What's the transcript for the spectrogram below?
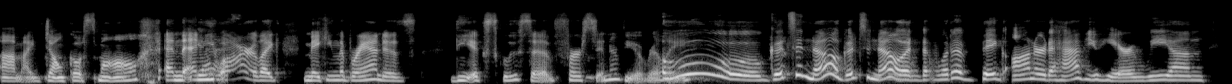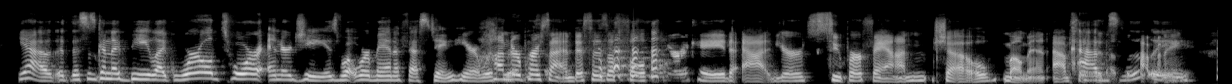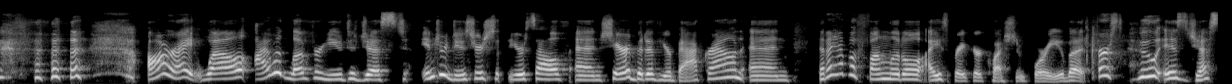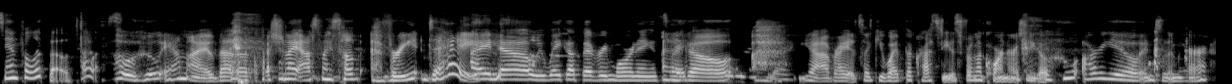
Um, I don't go small. And and you are like making the brand is the exclusive first interview, really. Ooh, good to know. Good to know. And what a big honor to have you here. And we, um, yeah, this is going to be like world tour energy, is what we're manifesting here. Hundred percent. This is a full barricade at your super fan show moment. Absolutely. Absolutely. All right. Well, I would love for you to just introduce your, yourself and share a bit of your background. And then I have a fun little icebreaker question for you. But first, who is Jess Sanfilippo? Tell us. Oh, who am I? That's a question I ask myself every day. I know. We wake up every morning. It's and like, I go, who am I "Ah, today?" yeah, right. It's like you wipe the crusties from the corners and you go, who are you into the mirror?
